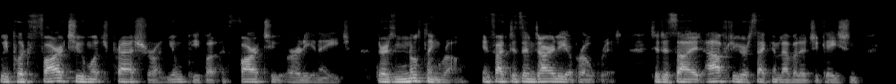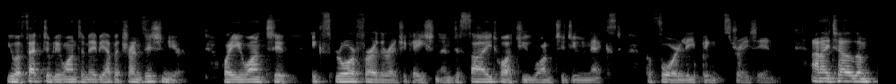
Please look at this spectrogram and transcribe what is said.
We put far too much pressure on young people at far too early an age. There's nothing wrong. In fact, it's entirely appropriate to decide after your second level education, you effectively want to maybe have a transition year where you want to explore further education and decide what you want to do next before leaping straight in. And I tell them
